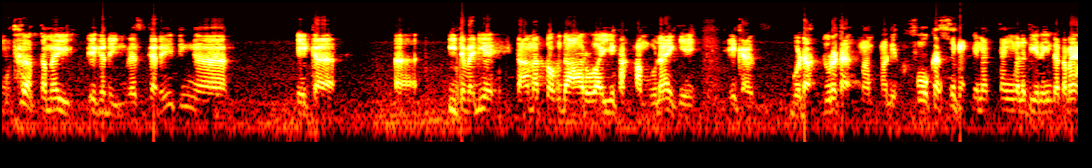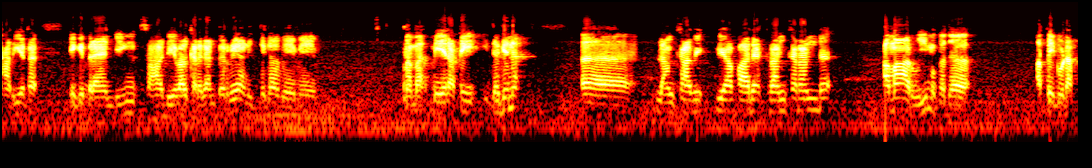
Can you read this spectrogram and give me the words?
මුතලත් තමයි ඒකට ඉන්වස් කරේ. ඉතිං ඒක ඊට වැඩිය ඉතාමත් හොඳ ආරුවයි එකක් හම්බුණා එක ඒක ගොඩක් දුරට මගේ ෆෝකස් එක වෙනත් තැන්වල තියෙන ඉද තමයි හරියට ඒක බ්‍රෑන්ඩිං සහ දේවල් කරගන්න පෙරේ අනිත්තක මේ මේ මම මේ රටේ ඉඳගෙන ලංකාවේ ව්‍යාපාරයක් රන් කරන්න අමාරුයි. මොකද අපේ ගොඩක්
